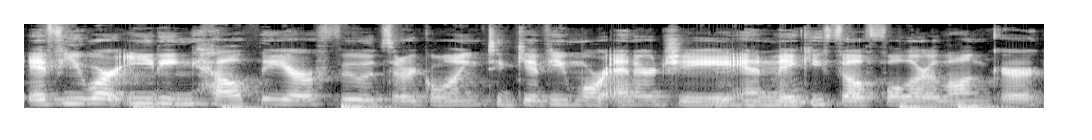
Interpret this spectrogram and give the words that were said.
if you are eating healthier foods that are going to give you more energy mm-hmm. and make you feel fuller longer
